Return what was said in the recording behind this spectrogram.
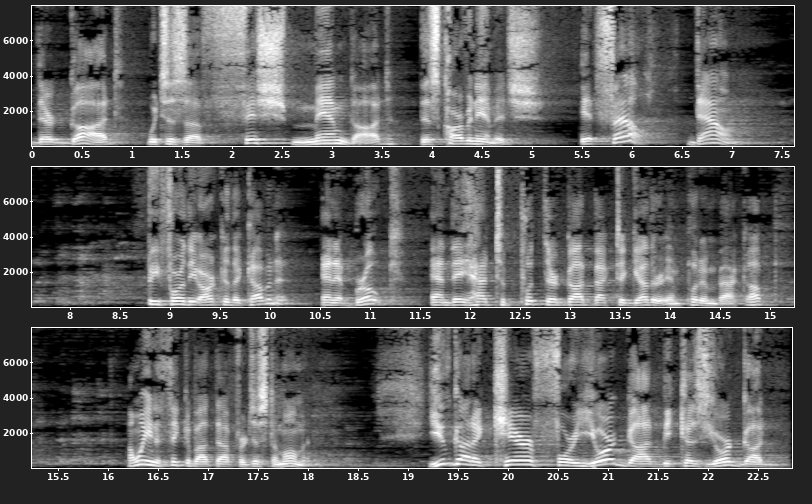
their god, which is a fish man god, this carven image, it fell down before the Ark of the Covenant and it broke and they had to put their God back together and put him back up. I want you to think about that for just a moment. You've got to care for your God because your God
